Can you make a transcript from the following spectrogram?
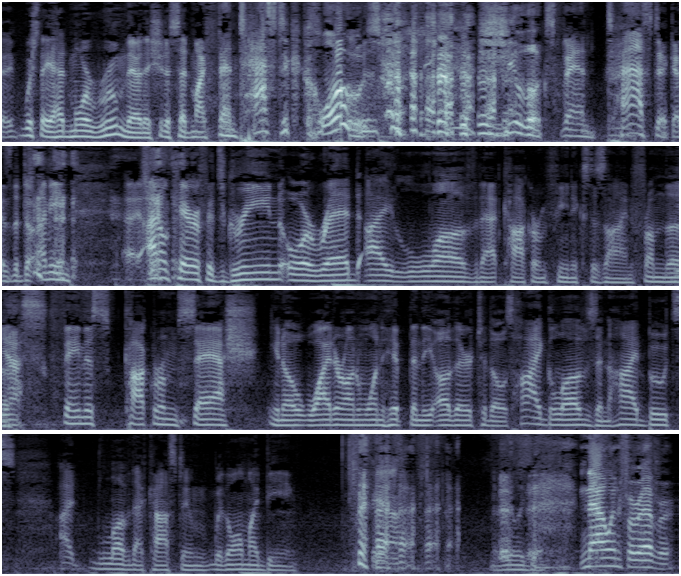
I wish they had more room there. They should have said "my fantastic clothes." she looks fantastic as the. do- I mean, I I don't care if it's green or red. I love that Cockrum Phoenix design from the Yes. famous Cockrum sash, you know, wider on one hip than the other, to those high gloves and high boots. I love that costume with all my being. Yeah. Really good. Now and forever.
